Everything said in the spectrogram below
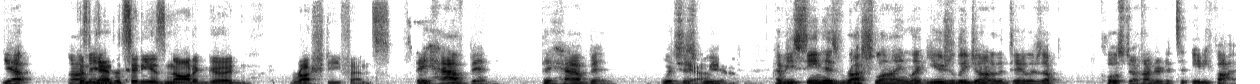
Yep. Because Kansas City is not a good rush defense. They have been. They have been, which is yeah. weird. Have you seen his rush line? Like usually Jonathan Taylor's up close to 100. It's at 85,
